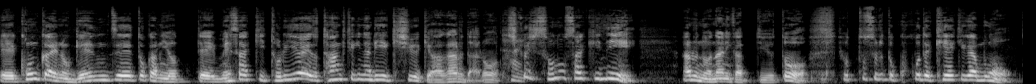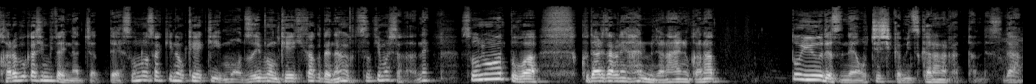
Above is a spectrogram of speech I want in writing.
えー、今回の減税とかによって、目先、とりあえず短期的な利益収益は上がるだろう。しかし、その先に、あるのは何かっていうと、ひょっとするとここで景気がもう空ぶかしみたいになっちゃって、その先の景気、もう随分景気拡大長く続きましたからね。その後は下り坂に入るんじゃないのかな、というですね、オチしか見つからなかったんですが、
